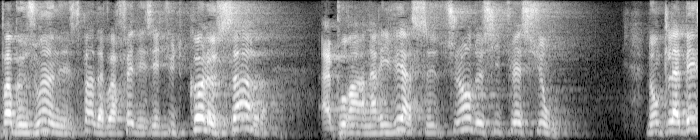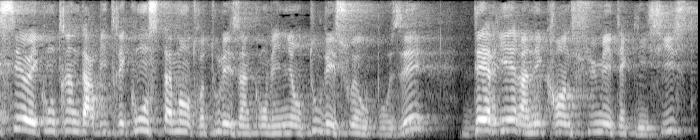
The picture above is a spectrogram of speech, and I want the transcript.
Pas besoin, n'est-ce pas, d'avoir fait des études colossales pour en arriver à ce genre de situation. Donc la BCE est contrainte d'arbitrer constamment entre tous les inconvénients, tous les souhaits opposés. Derrière un écran de fumée techniciste,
